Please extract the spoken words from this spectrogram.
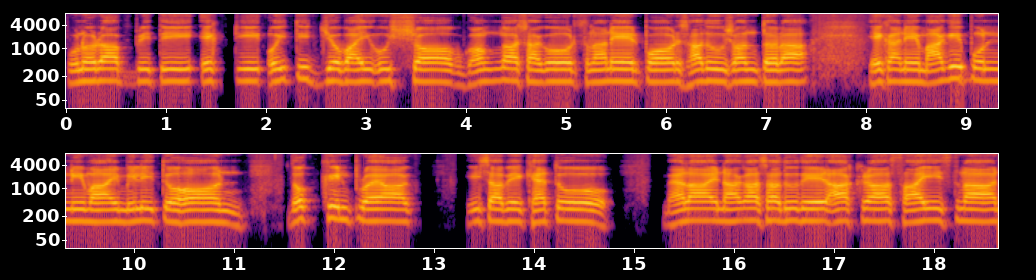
পুনরাবৃত্তি একটি ঐতিহ্যবাহী উৎসব। গঙ্গাসাগর স্নানের পর সাধু সন্তরা এখানে মাঘী পূর্ণিমায় মিলিত হন। দক্ষিণ প্রয়াগ হিসাবে খ্যাত। মেলায় নাগা সাধুদের আখড়া, স্থায়ী স্নান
